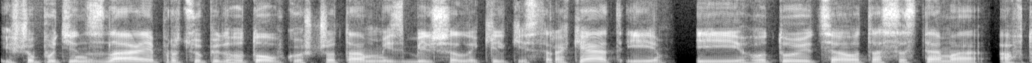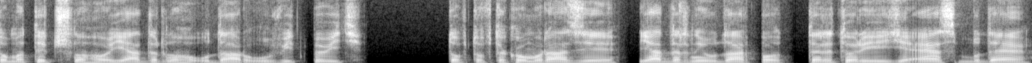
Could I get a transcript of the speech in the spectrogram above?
і що Путін знає про цю підготовку, що там і збільшили кількість ракет, і і готується ота система автоматичного ядерного удару у відповідь. Тобто, в такому разі ядерний удар по території ЄС буде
